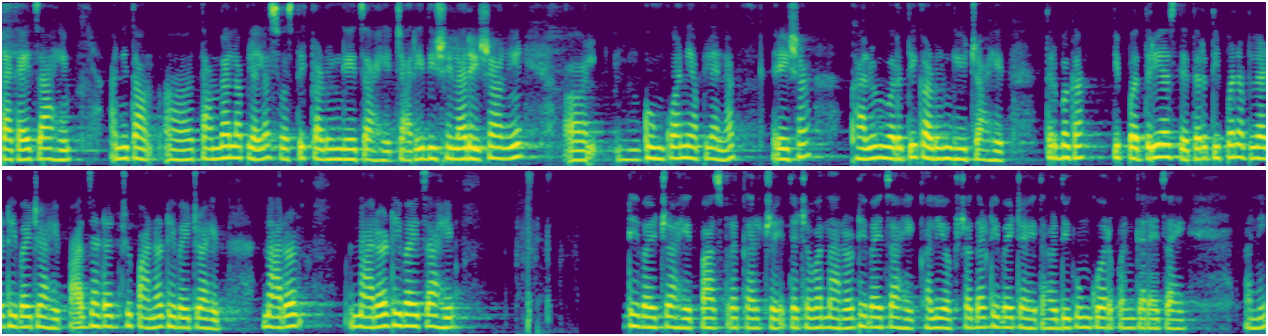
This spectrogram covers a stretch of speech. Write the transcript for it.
टाकायचं आहे. आणि तां तांब्याला आपल्याला स्वस्तिक काढून घ्यायचं आहे. चारी दिशेला रेषा आणि कुंकवाने आपल्याला रेषा खालून वरती काढून घ्यायच्या आहेत. तर बघा ती पत्री असते तर ती पण आपल्याला ठेवायची आहे. पाच झाडांची पानं ठेवायची आहेत. नारळ नारळ ठेवायचा आहे. ठेवायचे आहेत पाच प्रकारचे. त्याच्यावर नारळ ठेवायचा आहे. खाली अक्षदा ठेवायचे आहेत. हळदी कुंकू अर्पण करायचं आहे. आणि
